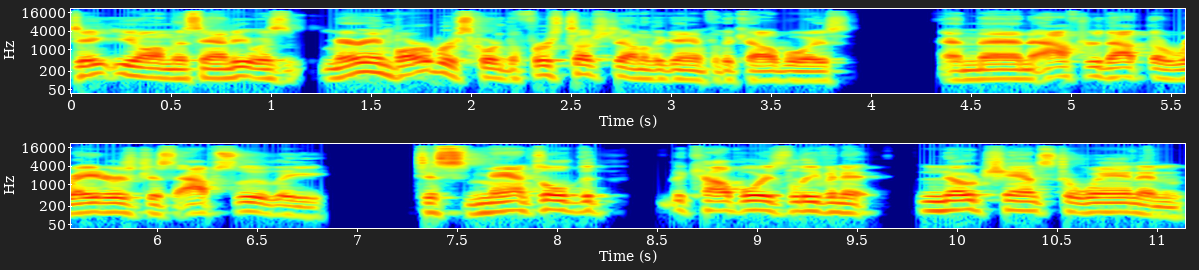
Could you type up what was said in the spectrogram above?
date you on this, Andy. It was Marion Barber scored the first touchdown of the game for the Cowboys. And then after that, the Raiders just absolutely dismantled the, the Cowboys, leaving it no chance to win. And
